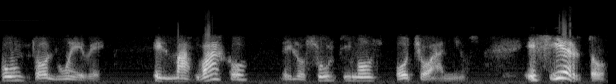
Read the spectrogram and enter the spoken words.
6.9, el más bajo de los últimos ocho años. Es cierto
